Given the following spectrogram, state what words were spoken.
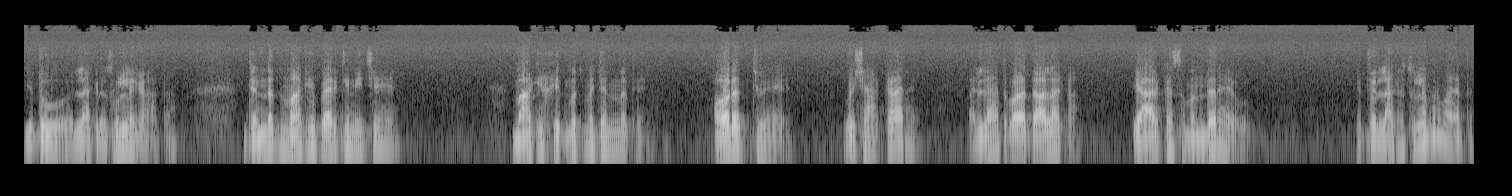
یہ تو اللہ کے رسول نے کہا تھا۔ جنت ماں کے پیر کے نیچے ہے۔ ماں کی خدمت میں جنت ہے۔ عورت جو ہے، وہ شاہکار ہے۔ اللہ تبارہ تعالیٰ کا پیار کا سمندر ہے وہ۔ یہ تو اللہ کے رسول نے فرمایا تھا۔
